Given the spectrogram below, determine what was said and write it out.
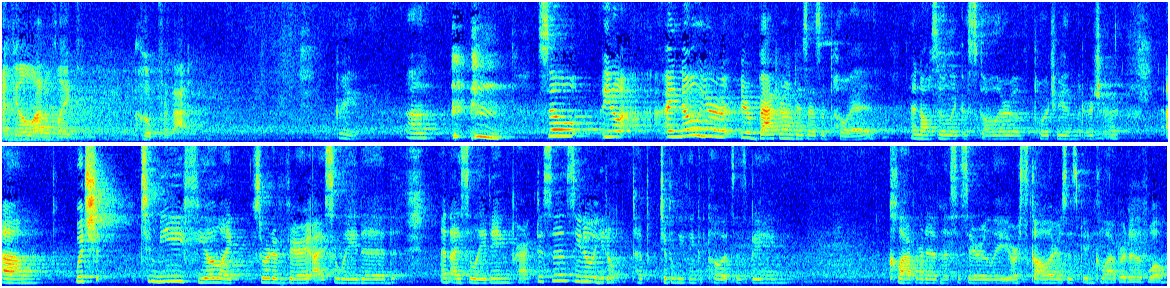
i feel a lot of like hope for that Great. Um, so, you know, I know your your background is as a poet and also like a scholar of poetry and literature, um, which to me feel like sort of very isolated and isolating practices. You know, you don't typ- typically think of poets as being collaborative necessarily, or scholars as being collaborative. Well,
